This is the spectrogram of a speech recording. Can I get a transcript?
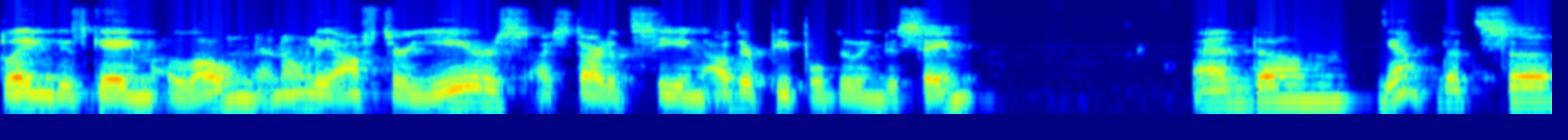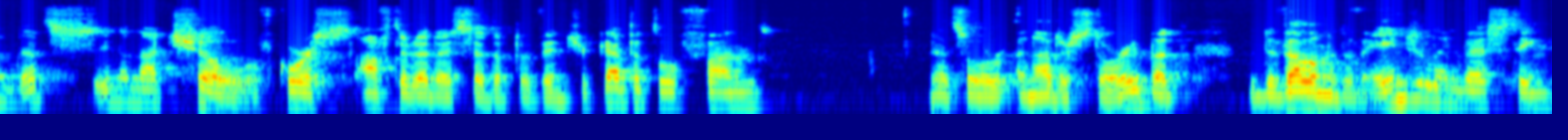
playing this game alone and only after years i started seeing other people doing the same. And um, yeah that's uh, that's in a nutshell. Of course after that i set up a venture capital fund that's all another story. But the development of angel investing,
